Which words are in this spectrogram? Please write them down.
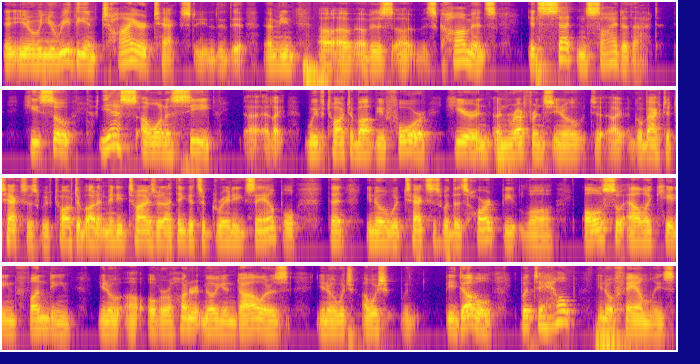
you know, when you read the entire text, I mean, uh, of, his, uh, his comments, it's set inside of that. He's so, yes, I want to see, uh, like we've talked about before here in, in reference, you know, to uh, go back to Texas. We've talked about it many times, but I think it's a great example that, you know, with Texas, with its heartbeat law, also allocating funding, you know, uh, over $100 million, you know, which I wish would be doubled, but to help, you know, families,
